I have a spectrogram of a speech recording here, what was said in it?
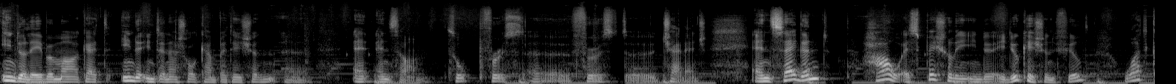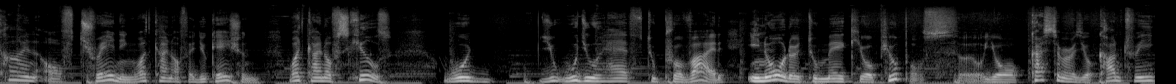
in the labor market, in the international competition, uh, and, and, so on. So first, uh, first uh, challenge, and second, how, especially in the education field, what kind of training, what kind of education, what kind of skills would you, would you have to provide in order to make your pupils, uh, your customers, your country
